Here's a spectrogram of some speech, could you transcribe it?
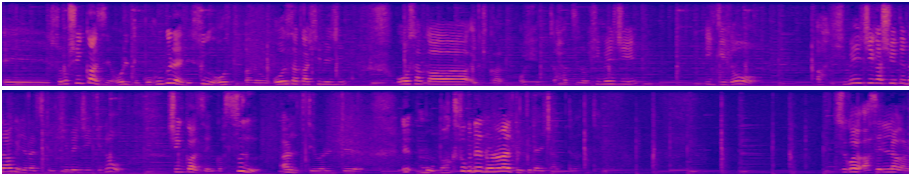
えー、その新幹線降りて5分ぐらいですぐおあの大阪姫路大阪駅から初の姫路行きのあ姫路が終点なわけじゃないですけど姫路行きの新幹線がすぐあるって言われてえもう爆速で乗らないといけないじゃんってなって。すごい焦りながら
